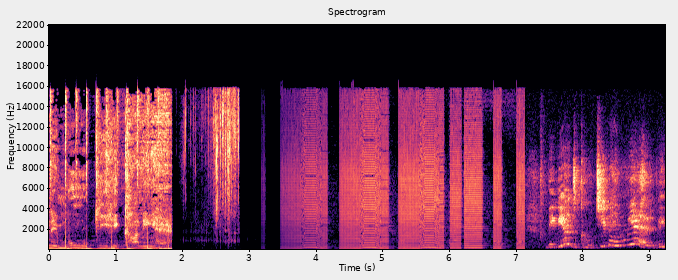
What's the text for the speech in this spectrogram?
उसने मुँह की ही खानी है। बेबी आज गुच्ची पहनूं या एलवी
